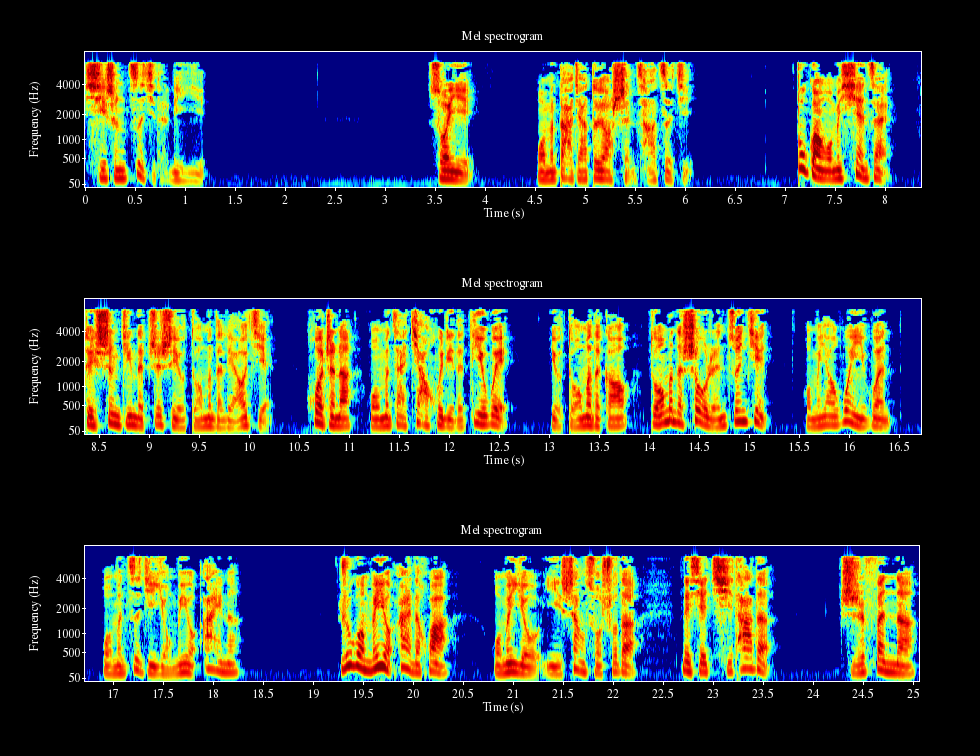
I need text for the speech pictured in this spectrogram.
牺牲自己的利益。所以，我们大家都要审查自己，不管我们现在对圣经的知识有多么的了解，或者呢我们在教会里的地位有多么的高，多么的受人尊敬，我们要问一问我们自己有没有爱呢？如果没有爱的话，我们有以上所说的那些其他的。职分呢，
